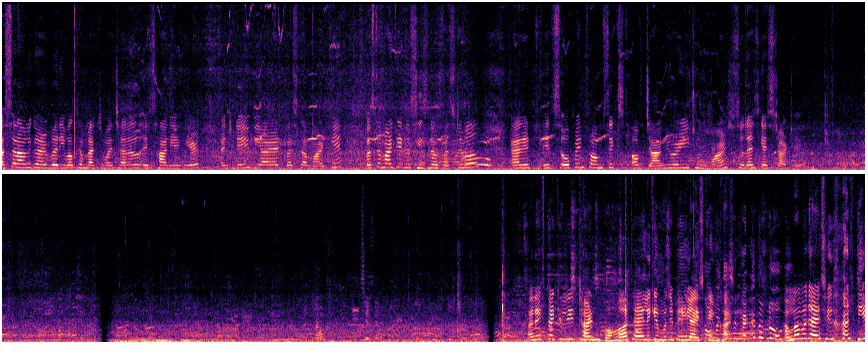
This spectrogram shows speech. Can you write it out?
Assalamu alaikum everybody, welcome back to my channel. It's Hania here and today we are at Basta Market. Basta Market is a seasonal festival and it, it's open from 6th of January to March. So let's get started. Unexpectedly ठंड बहुत है लेकिन मुझे फिर भी आइसक्रीम खानी है अम्मा मुझे आइसक्रीम खानी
